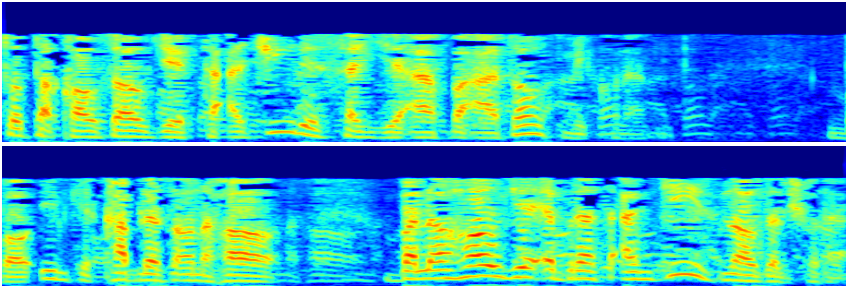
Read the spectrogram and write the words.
تو تقاضای تعجیل سیعه و عذاب می کنند با اینکه قبل از آنها بلاهای عبرت انگیز نازل شده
